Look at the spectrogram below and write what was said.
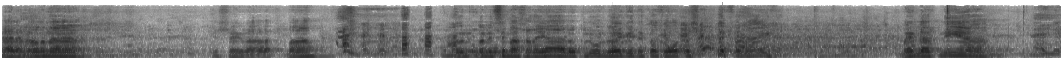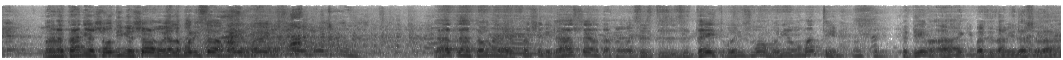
אהלן, אורנה. יפה, מה-? לא, לא נצא מהחנייה, לא כלום, נוהגת לתוך האוטו שלפנייך. מה עם להתניע? מה, נתניה, שודים ישר, יאללה, בוא ניסע, מהר, מהר. לאט לאט, אורנה, היפה שלי, לאט לאט, זה- דייט, בואי נזרום, בואי נהיה רומנטיים. קדימה, אה, קיבלתי את העמידה של ה...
